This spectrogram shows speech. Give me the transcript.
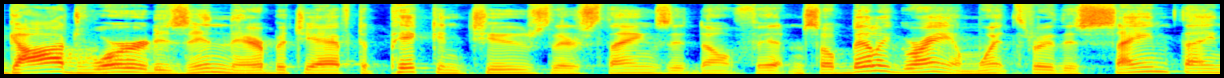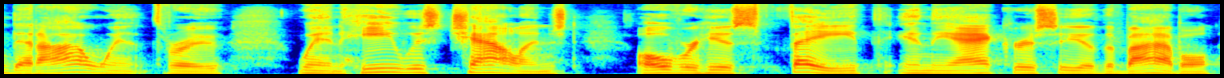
God's Word is in there, but you have to pick and choose. There's things that don't fit. And so Billy Graham went through the same thing that I went through when he was challenged over his faith in the accuracy of the Bible.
